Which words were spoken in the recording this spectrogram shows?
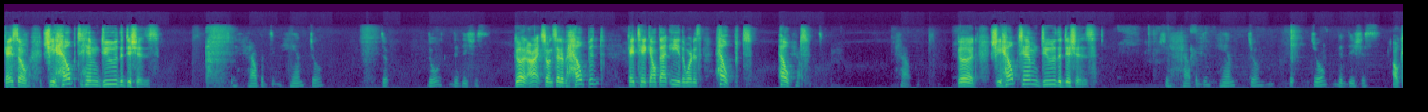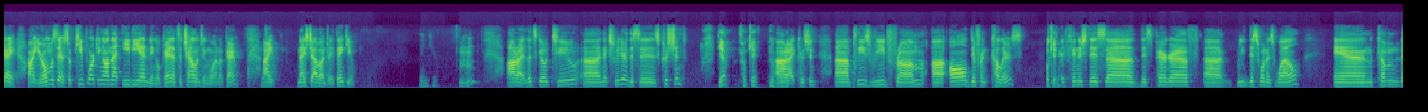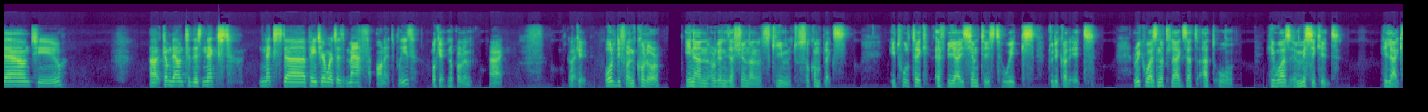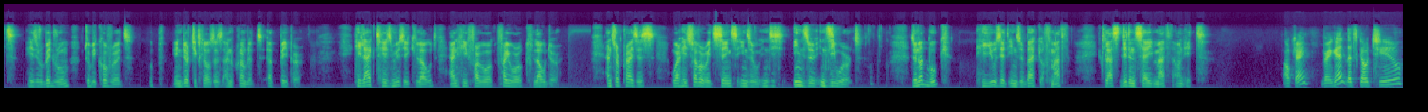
Okay, so she helped him do the dishes. She helped him to to do the dishes. Good. All right. So instead of helped, okay, take out that e. The word is helped. Helped. Help. Good. She helped him do the dishes. She helped him to to do the dishes. Okay. All right. You're almost there. So keep working on that ed ending. Okay. That's a challenging one. Okay. Okay. All right. Nice job, Andre. Thank you. Thank you. hmm All right. Let's go to uh, next reader. This is Christian. Yeah, okay. No All problem. right, Christian. Uh, please read from uh, all different colors. Okay. Okay, finish this uh, this paragraph. Uh, read this one as well, and come down to uh, come down to this next next uh, page here where it says math on it, please. Okay. No problem. All right. Go ahead. Okay. All different color in an organizational scheme to so complex. It will take FBI scientists weeks to decode it. Rick was not like that at all. He was a messy kid. He liked his bedroom to be covered oop, in dirty clothes and crumbled up paper. He liked his music loud and his firework, firework louder. And surprises were his favorite things in the in the in the in the world. The notebook he used in the back of math class didn't say math on it. Okay, very good. Let's go to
